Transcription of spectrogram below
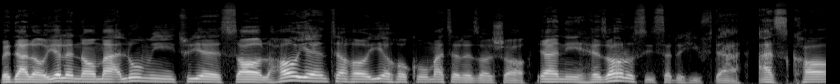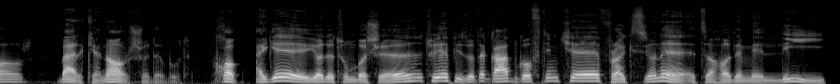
به دلایل نامعلومی توی سالهای انتهایی حکومت رضاشاه یعنی 1317 از کار برکنار شده بود. خب اگه یادتون باشه توی اپیزود قبل گفتیم که فراکسیون اتحاد ملی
